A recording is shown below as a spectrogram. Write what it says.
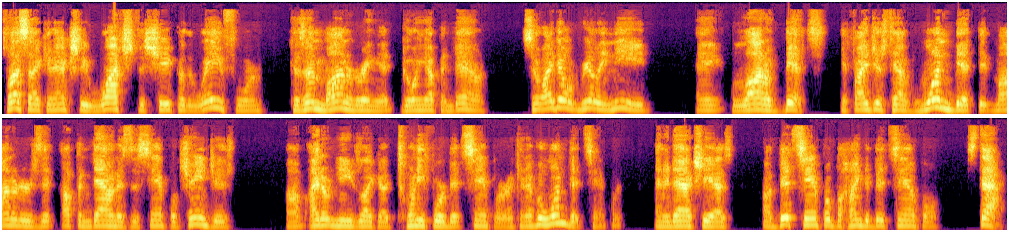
Plus, I can actually watch the shape of the waveform because I'm monitoring it going up and down. So I don't really need a lot of bits. If I just have one bit that monitors it up and down as the sample changes, um, I don't need like a 24 bit sampler. I can have a one bit sampler and it actually has a bit sample behind a bit sample stack.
